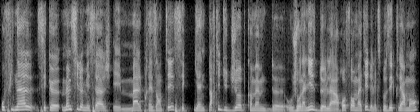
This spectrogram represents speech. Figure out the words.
au final, c'est que même si le message est mal présenté, c'est qu'il y a une partie du job quand même de, aux journalistes de la reformater, de l'exposer clairement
